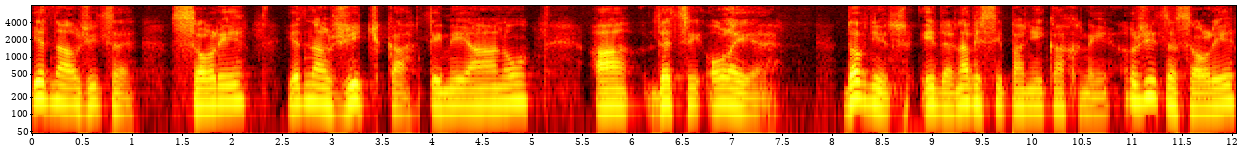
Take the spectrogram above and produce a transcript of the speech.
jedna lžice soli, jedna lžička tymiánu a deci oleje. Dovnitř jde na vysypaní kachny lžice soli,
